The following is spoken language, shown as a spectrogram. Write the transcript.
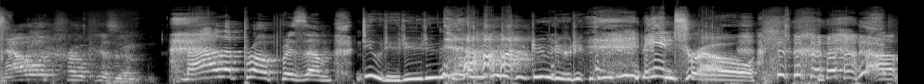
Malapropism. Malapropism. Do do do do do do do do. Intro. Um,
